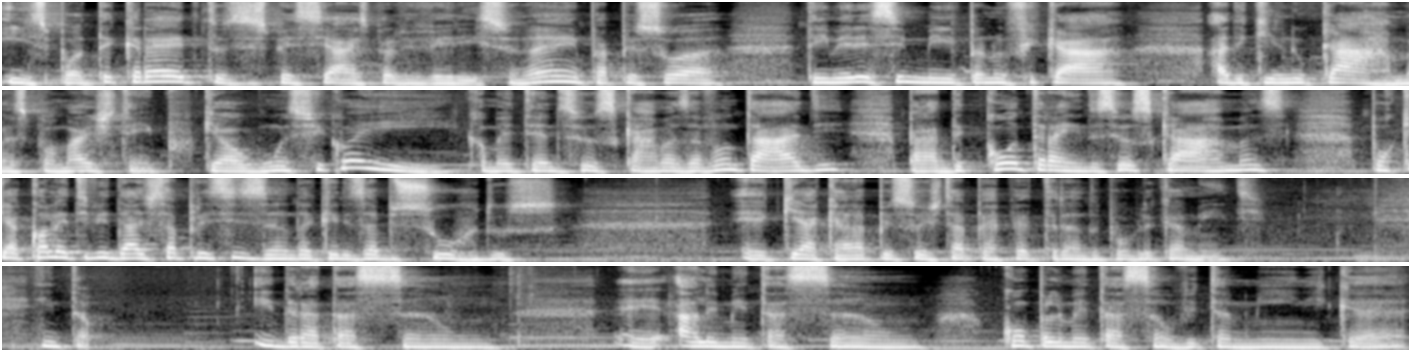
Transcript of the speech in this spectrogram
Isso pode ter créditos especiais para viver isso, né? Para a pessoa ter merecimento, para não ficar adquirindo karmas por mais tempo. Porque algumas ficam aí, cometendo seus karmas à vontade, para contraindo seus karmas, porque a coletividade está precisando daqueles absurdos é, que aquela pessoa está perpetrando publicamente. Então, hidratação, é, alimentação, complementação vitamínica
